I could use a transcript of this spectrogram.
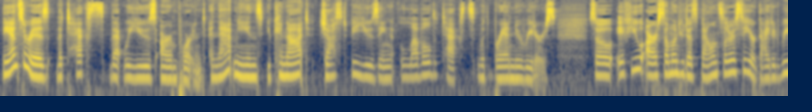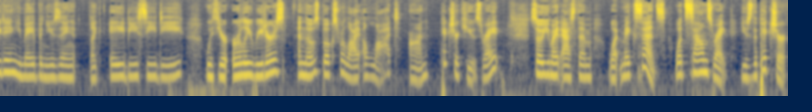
The answer is the texts that we use are important, and that means you cannot just be using leveled texts with brand new readers. So, if you are someone who does balanced literacy or guided reading, you may have been using like A, B, C, D with your early readers, and those books rely a lot on picture cues, right? So, you might ask them, What makes sense? What sounds right? Use the picture.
